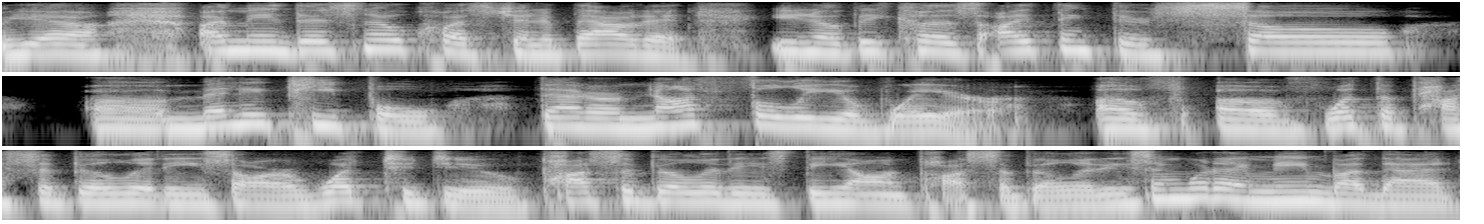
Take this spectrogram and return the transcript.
Yeah, I mean, there's no question about it. You know, because I think there's so uh, many people that are not fully aware of of what the possibilities are, what to do, possibilities beyond possibilities. And what I mean by that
